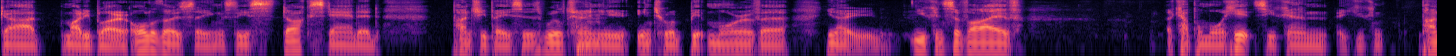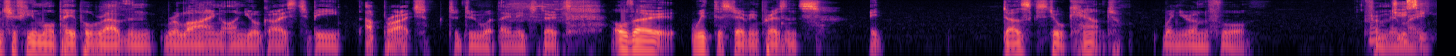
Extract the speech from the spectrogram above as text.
guard, mighty blow, all of those things, the stock standard punchy pieces will turn Mhm. you into a bit more of a, you know, you can survive a couple more hits, you can you can punch a few more people rather than relying on your guys to be upright to do what they need to do. Although with disturbing presence, it does still count when you're on the floor from Ooh, memory. juicy.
